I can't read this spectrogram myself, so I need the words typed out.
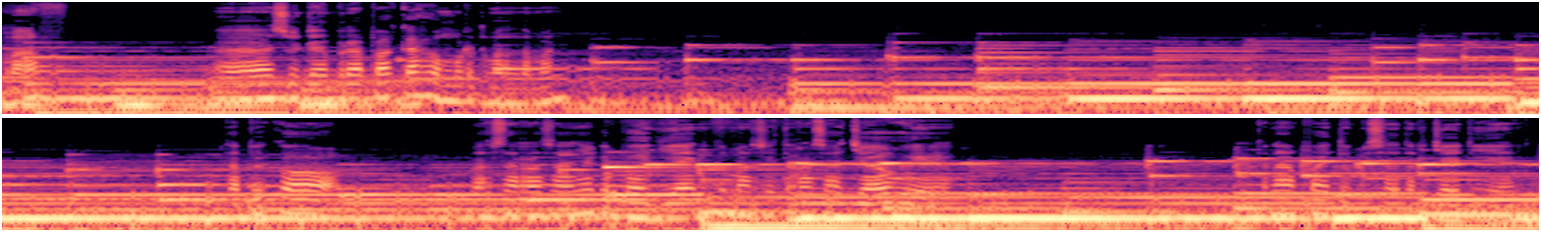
Maaf uh, Sudah berapakah umur teman-teman? Tapi kok rasa-rasanya kebahagiaan itu masih terasa jauh ya Kenapa itu bisa terjadi ya?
